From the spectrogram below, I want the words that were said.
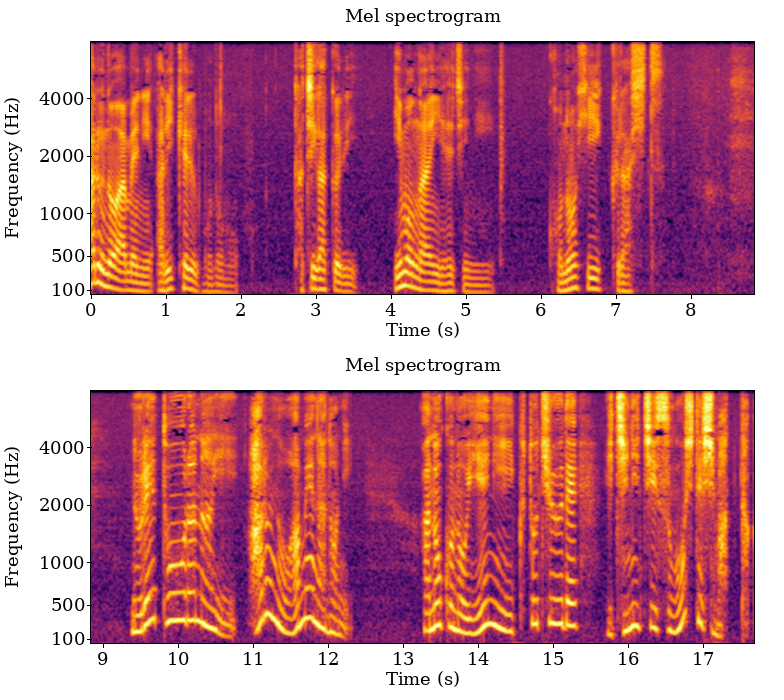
春の雨にありけるものを、立ちがくり、芋が家路に、この日暮らしつ。濡れ通らない春の雨なのに、あの子の家に行く途中で一日過ごしてしまった。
